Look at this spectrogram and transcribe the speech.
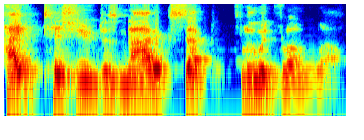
tight tissue does not accept fluid flow well.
